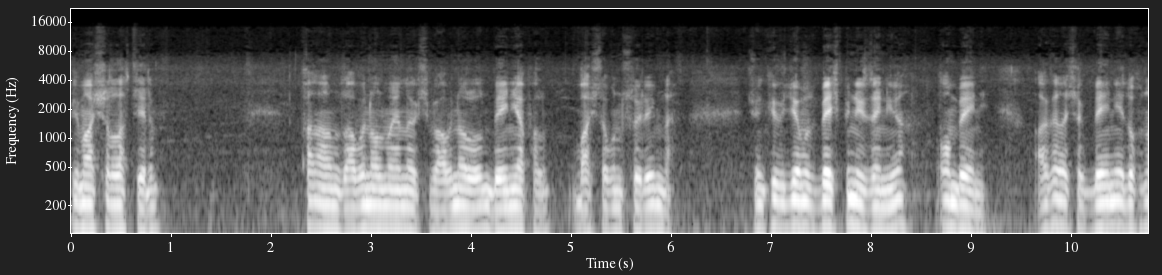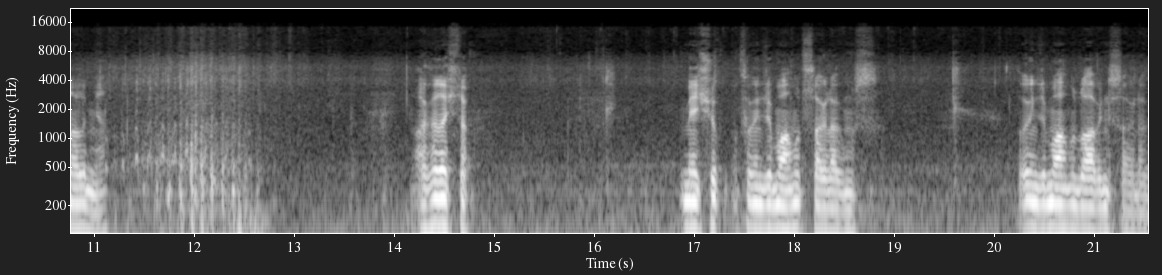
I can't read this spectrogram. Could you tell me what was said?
bir maşallah diyelim. Kanalımıza abone olmayanlar için abone olalım, beğeni yapalım. Başta bunu söyleyeyim de. Çünkü videomuz 5000 izleniyor. 10 beğeni. Arkadaşlar beğeniye dokunalım ya. Arkadaşlar meşhur Fırıncı Mahmut sarılarımız. Fırıncı Mahmut abinin sarıları.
